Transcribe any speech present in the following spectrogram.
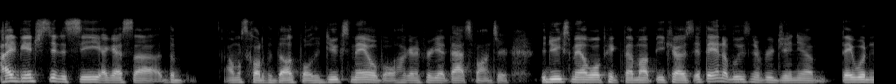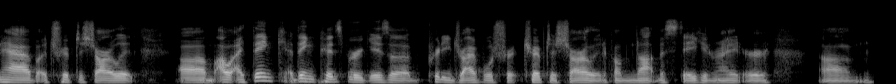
I'd be interested to see. I guess uh, the I almost called it the Belk Bowl, the Duke's Mayo Bowl. How can I forget that sponsor? The Duke's Mayo Bowl picked them up because if they end up losing to Virginia, they wouldn't have a trip to Charlotte. Um, I, I think I think Pittsburgh is a pretty drivable tri- trip to Charlotte, if I'm not mistaken, right? Or, um,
